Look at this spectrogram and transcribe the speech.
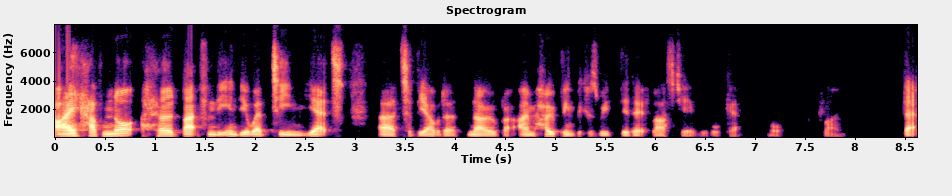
I have not heard back from the India web team yet uh, to be able to know, but I'm hoping because we did it last year, we will get more applying there.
